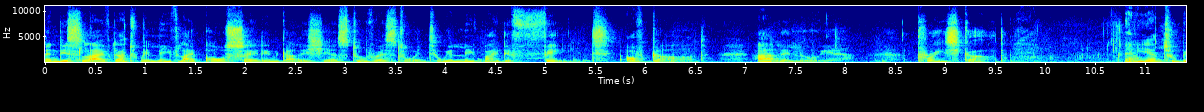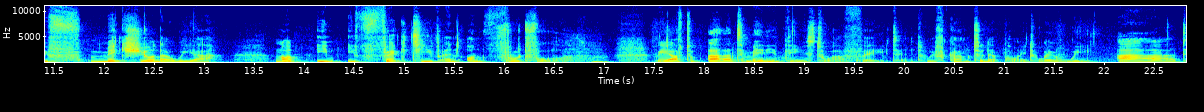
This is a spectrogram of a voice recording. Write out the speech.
And this life that we live, like Paul said in Galatians 2, verse 20, we live by the faith of God. Hallelujah. Praise God. And yet to be f- make sure that we are not ineffective and unfruitful. We have to add many things to our faith, and we've come to the point where we add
